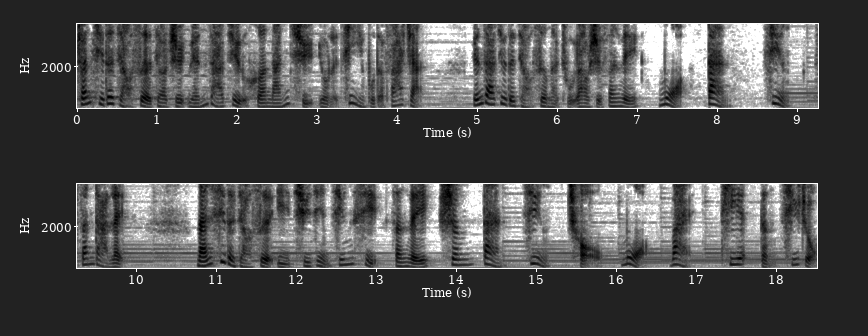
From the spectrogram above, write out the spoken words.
传奇的角色较之元杂剧和南曲有了进一步的发展。元杂剧的角色呢，主要是分为末、旦、净三大类。南戏的角色以趋近精细，分为生、旦、净、丑、末、外、贴等七种；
